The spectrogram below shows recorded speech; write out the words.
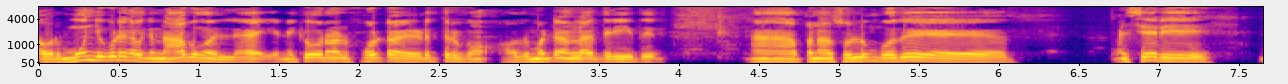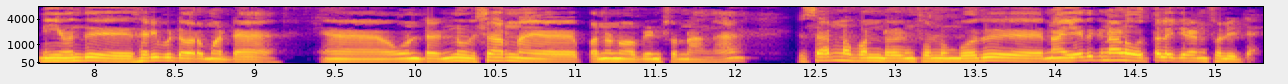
அவர் மூஞ்சி கூட எங்களுக்கு ஞாபகம் இல்லை. என்னைக்கோ ஒரு நாள் ஃபோட்டோ எடுத்திருக்கோம். அது மட்டும் நல்லா தெரியுது. அப்போ நான் சொல்லும்போது சரி நீ வந்து சரிப்பட்டு வர மாட்ட உன்கிட்ட இன்னும் விசாரணை பண்ணணும் அப்படின்னு சொன்னாங்க. விசாரணை பண்ணுறேன்னு சொல்லும்போது நான் எதுக்குனாலும் ஒத்துழைக்கிறேன்னு சொல்லிட்டேன்.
